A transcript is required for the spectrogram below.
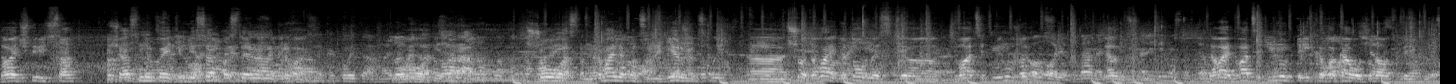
давай 4 часа. Сейчас мы по этим лесам постоянно накрываем. Вот. Что у вас там? Нормально пацаны держатся? Что, давай готовность э, 20 минут. Элвис. Давай 20 минут, три кабака вот туда вот перекрыть.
